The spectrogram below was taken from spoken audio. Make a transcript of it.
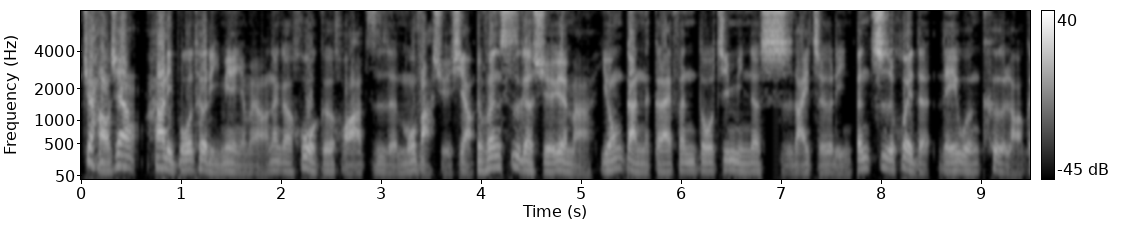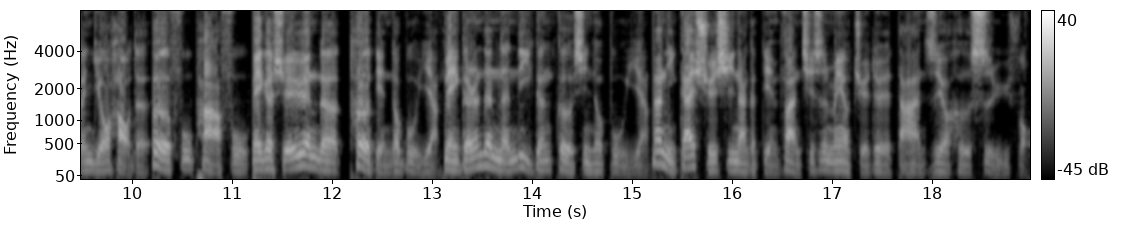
就好像《哈利波特》里面有没有那个霍格华兹的魔法学校，有分四个学院嘛？勇敢的格莱芬多、精明的史莱哲林、跟智慧的雷文克劳、跟友好的赫夫帕夫。每个学院的特点都不一样，每个人的能力跟个性都不一样。那你该学习哪个典范？其实没有绝对的答案，只有合适与否。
